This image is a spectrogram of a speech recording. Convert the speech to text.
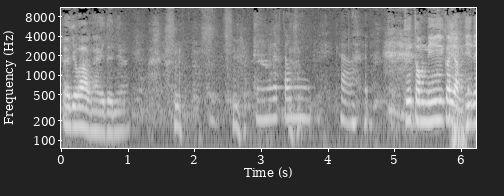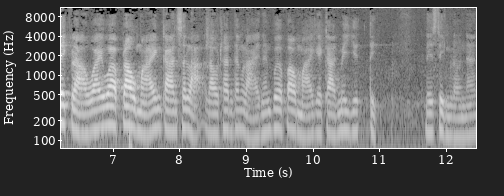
แล้วจะว่าไงเดี๋ยวนี้อันนี้ก็ต้องค่ะคือตรงนี้ก็อย่างที่ได้กล่าวไว้ว่าเป้าหมายของการสละเราท่านทั้งหลาย นั้นเพื่อเป้าหมายแก่การไม่ยึดติดในสิ่งเหล่านั้น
